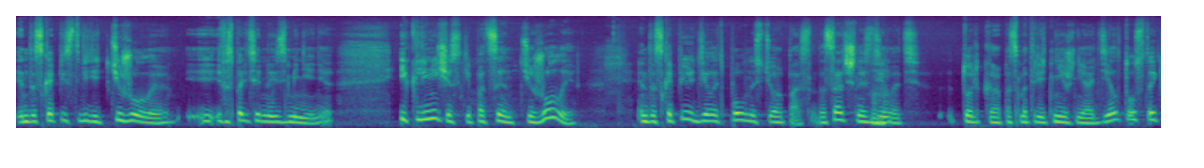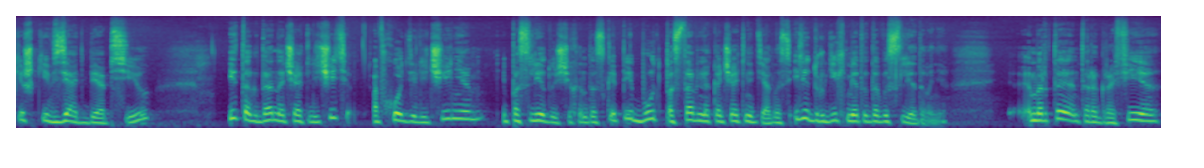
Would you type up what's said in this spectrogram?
эндоскопист видит тяжелые воспалительные изменения, и клинический пациент тяжелый, эндоскопию делать полностью опасно. Достаточно угу. сделать только посмотреть нижний отдел толстой кишки, взять биопсию – и тогда начать лечить, а в ходе лечения и последующих эндоскопий будет поставлен окончательный диагноз или других методов исследования. МРТ, энтерография,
